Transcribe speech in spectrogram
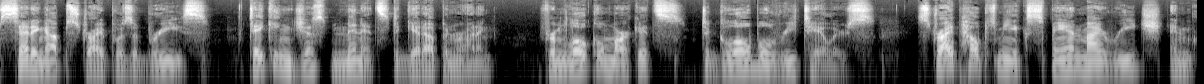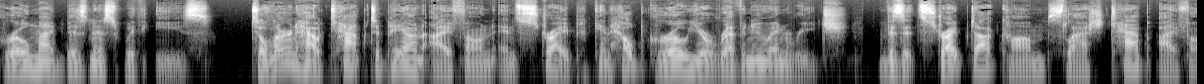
Setting up Stripe was a breeze, taking just minutes to get up and running. From local markets to global retailers, Stripe helped me expand my reach and grow my business with ease. To learn how Tap to Pay on iPhone and Stripe can help grow your revenue and reach, visit stripe.com slash tap iPhone.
